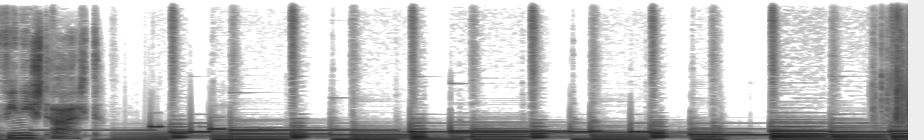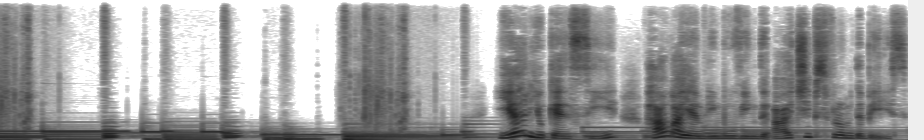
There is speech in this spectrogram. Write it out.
Finished art. Here you can see how I am removing the eye chips from the base.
